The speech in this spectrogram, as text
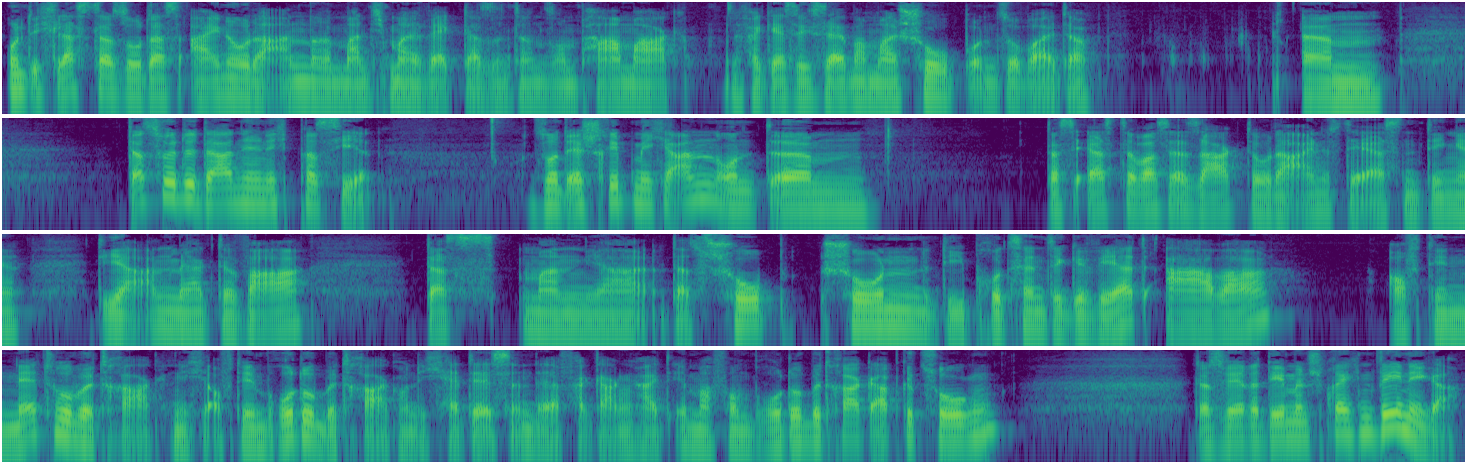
und ich lasse da so das eine oder andere manchmal weg. Da sind dann so ein paar Mark. Da vergesse ich selber mal Schob und so weiter. Ähm, das würde Daniel nicht passieren. So, und er schrieb mich an und ähm, das erste, was er sagte, oder eines der ersten Dinge, die er anmerkte, war, dass man ja das Schob schon die Prozente gewährt, aber auf den Nettobetrag, nicht auf den Bruttobetrag. Und ich hätte es in der Vergangenheit immer vom Bruttobetrag abgezogen. Das wäre dementsprechend weniger.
